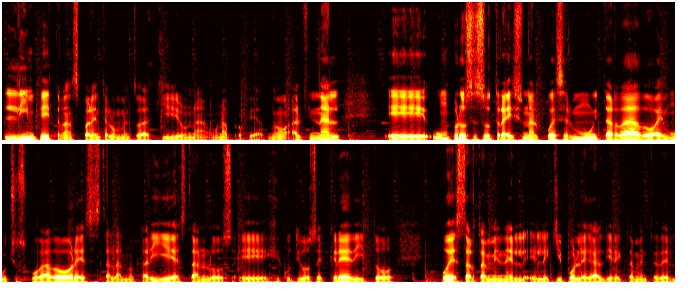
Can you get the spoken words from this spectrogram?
limpia y transparente al momento de adquirir una, una propiedad. ¿no? Al final, eh, un proceso tradicional puede ser muy tardado, hay muchos jugadores, está la notaría, están los eh, ejecutivos de crédito, puede estar también el, el equipo legal directamente del,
